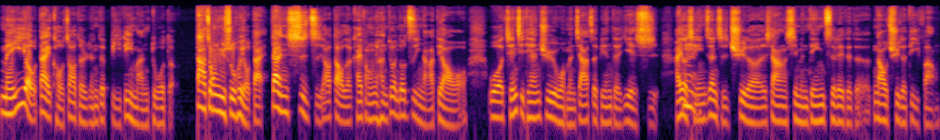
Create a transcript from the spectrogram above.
没有戴口罩的人的比例蛮多的。大众运输会有戴，但是只要到了开放，很多人都自己拿掉哦。我前几天去我们家这边的夜市，还有嗯前一阵子去了像西门町之类的的闹区的地方，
